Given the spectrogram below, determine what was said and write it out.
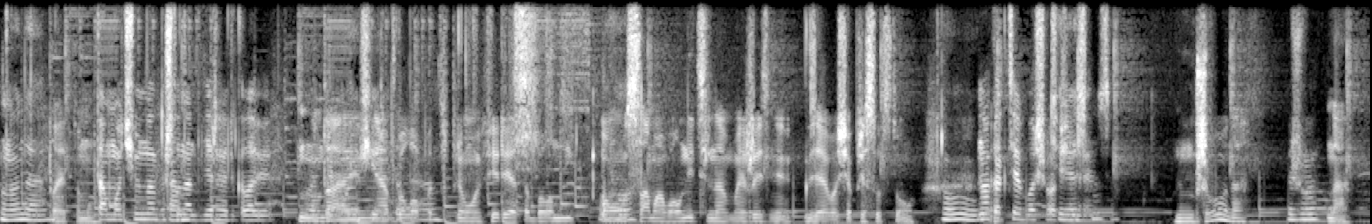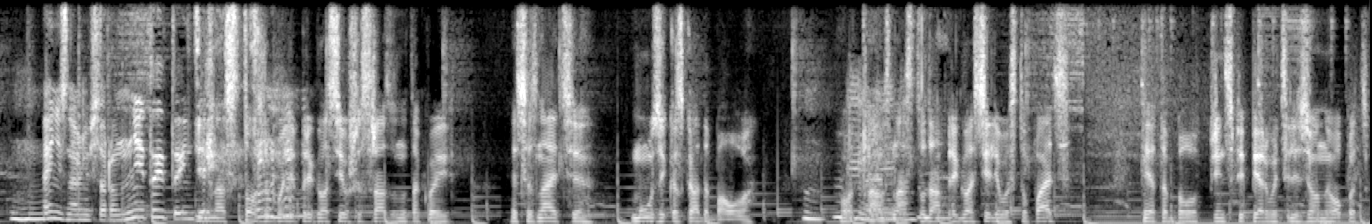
Ну да. поэтому... Там очень много что Там. надо держать в голове. Ну да, и у меня это был да. опыт в прямом эфире, это было, по-моему, Ого. самое волнительное в моей жизни, где я вообще присутствовал. Ну а как тебе больше вообще Интересно. нравится? М, Вживую, да? Живо. Да. А я не знаю, мне все равно. Мне это, это И интересно. нас тоже были пригласившие сразу на такой, если знаете, музыка с Гада Балова. Вот Да, нас, да. нас туда пригласили выступать. И это был, в принципе, первый телевизионный опыт.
